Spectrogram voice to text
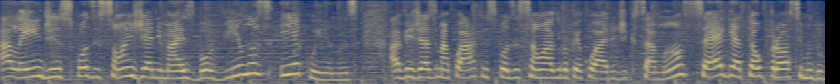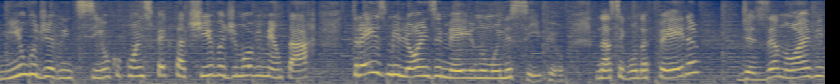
além de exposições de animais bovinos e equinos. A 24ª Exposição Agropecuária de Quissamã segue até o próximo domingo, dia 25, com a expectativa de movimentar 3 milhões e meio no município. Na segunda-feira, Dia 19,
